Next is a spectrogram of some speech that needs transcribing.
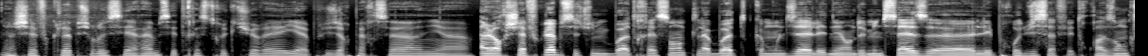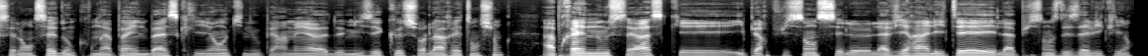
Un chef club sur le CRM, c'est très structuré. Il y a plusieurs personnes. Il y a. Alors Chef Club, c'est une boîte récente. La boîte, comme on le disait, elle est née en 2016. Euh, les produits, ça fait trois ans que c'est lancé, donc on n'a pas une base client qui nous permet euh, de miser que sur de la rétention. Après, nous, c'est vrai, ce qui est hyper puissant, c'est la viralité et la puissance des avis clients.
